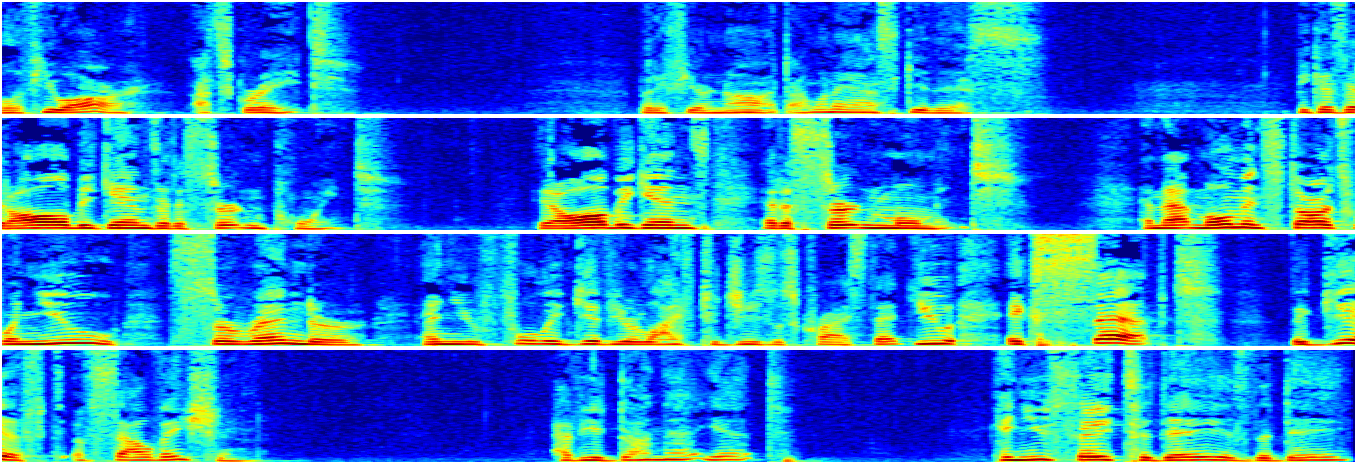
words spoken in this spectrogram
Well, if you are, that's great. But if you're not, I want to ask you this. Because it all begins at a certain point. It all begins at a certain moment. And that moment starts when you surrender and you fully give your life to Jesus Christ, that you accept the gift of salvation. Have you done that yet? Can you say today is the day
